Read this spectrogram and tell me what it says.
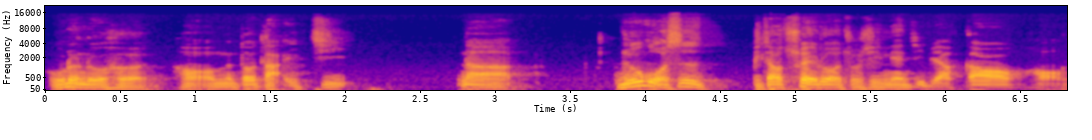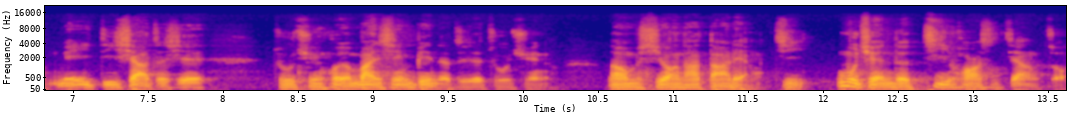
无论如何，好，我们都打一剂。那如果是比较脆弱族群，年纪比较高，哦，免疫低下这些。族群或者慢性病的这些族群，那我们希望他打两剂。目前的计划是这样走，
